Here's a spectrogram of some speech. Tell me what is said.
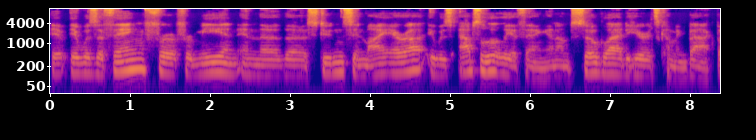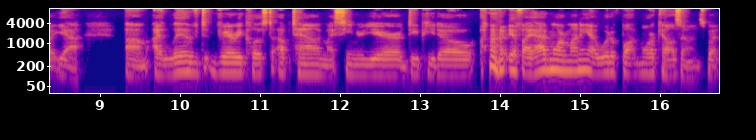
It, it was a thing for for me and and the the students in my era. It was absolutely a thing, and I'm so glad to hear it's coming back. But yeah, um, I lived very close to Uptown my senior year. DP Dough. if I had more money, I would have bought more calzones. But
